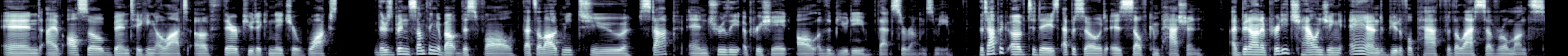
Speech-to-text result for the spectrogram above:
and I have also been taking a lot of therapeutic nature walks. There's been something about this fall that's allowed me to stop and truly appreciate all of the beauty that surrounds me. The topic of today's episode is self compassion. I've been on a pretty challenging and beautiful path for the last several months.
